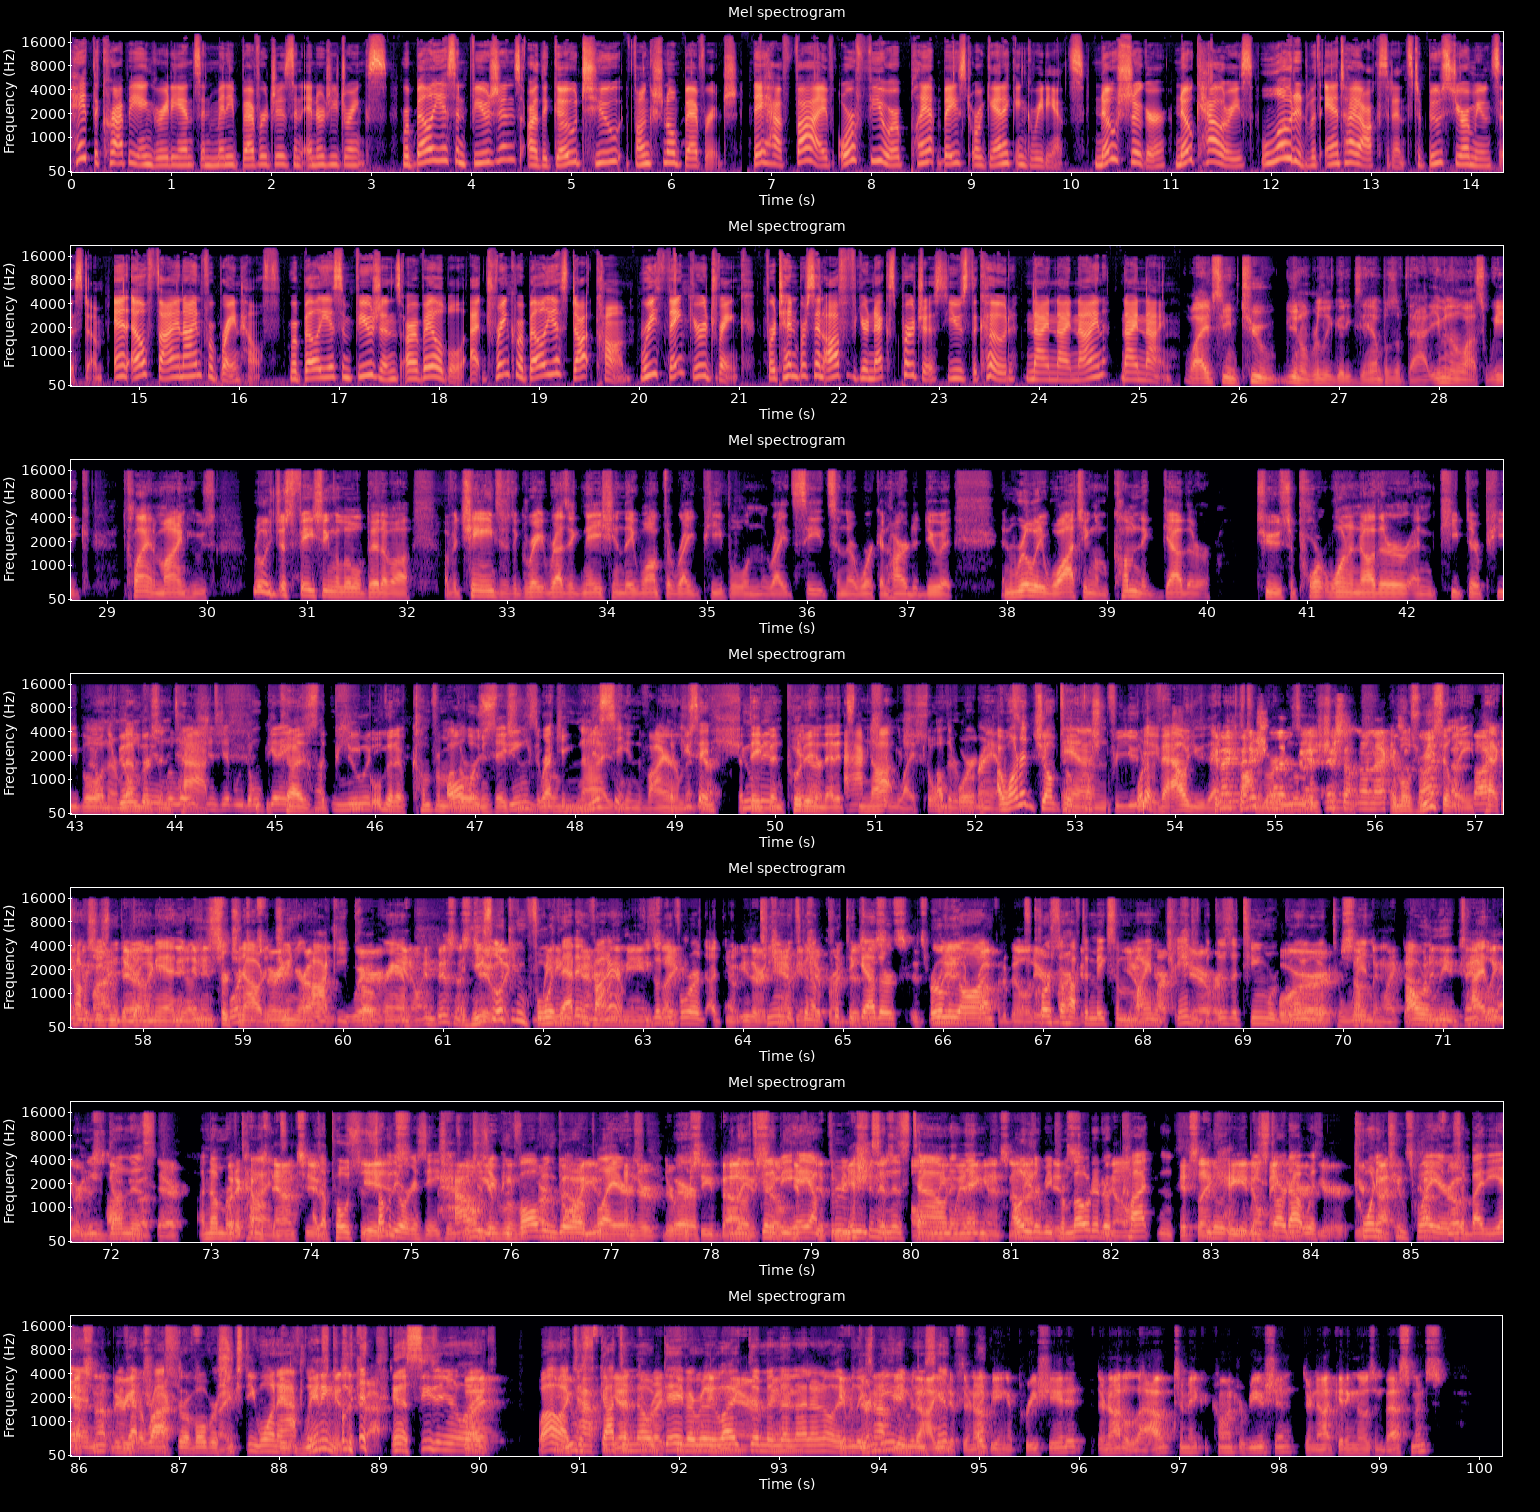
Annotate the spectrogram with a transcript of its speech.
Hate the crappy ingredients in many beverages and energy drinks? Rebellious Infusions are the go to functional beverage. They have five or fewer plant based organic ingredients, no sugar, no calories, loaded with antioxidants to boost your immune system, and L theanine for brain health. Rebellious Infusions are available at drinkrebellious.com. Rethink your drink. For 10% off of your next purchase, use the code 99999. Well, I've seen two, you know, really good examples of that, even in the last week client of mine who's really just facing a little bit of a of a change. is a great resignation. They want the right people in the right seats, and they're working hard to do it. And really watching them come together to support one another and keep their people and their members intact. We don't get because the people that have come from other organizations recognize the environment like said, that they've been put in, that it's not like so other important. brands. I want to jump to and a question for you. What Dave. a value that Can I finish, organization. finish something on that? And most thought, recently, had a conversation with a young man, you know, he's searching out a junior hockey program. You know, in business, and he's too, looking like, for that environment. He's looking for a, you know, either a team that's going to championship or in put together it's- it's early on. Of course, they'll have to make some minor changes, but this is a team we're going or with to something like that. our league example title. that you were And just we've done this there, a number of times, down to as opposed to some of the organizations, which is a revolving door of players, and their, their where perceived you know it's going to So be, hey, I'm three weeks in this town, and then and I'll either be promoted or you cut, and It's like, you hey, you don't start make out with your, your 22 cut, players, and by the end, you got a roster of over 61 athletes. winning is in attractive, in a season. You're like, wow, I just to got to know right Dave. I really liked him, and then I don't know, they released me, they being released valued, him. if they're not Like, being appreciated, they're not allowed to make a contribution. They're not getting those investments.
